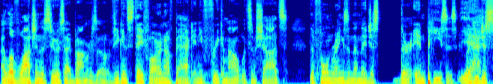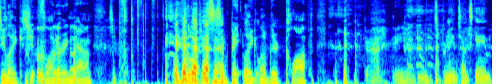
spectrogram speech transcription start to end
I love watching the suicide bombers though. If you can stay far enough back and you freak them out with some shots, the phone rings and then they just they're in pieces. Like Yeah. you just see like shit fluttering down. It's like like little pieces of paint, like of their cloth. God damn, dude. It's a pretty intense game.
